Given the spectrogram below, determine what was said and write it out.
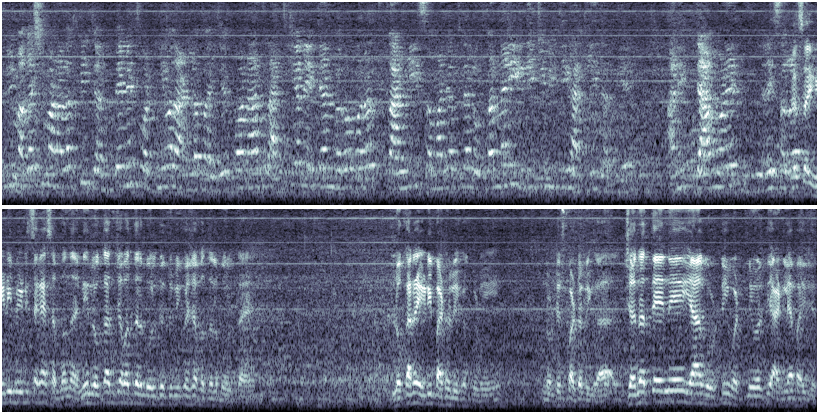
तुम्ही मगाशी म्हणालात की जनतेनेच वटणीवर आणलं पाहिजे पण आज राजकीय नेत्यांबरोबरच काही समाजातल्या लोकांनाही ईडीची भीती घातली जाते. आणि त्यामुळे हे त्याचा सगळं ईडी बीडीचा काय संबंध आहे मी लोकांच्या बद्दल बोलतोय तुम्ही कशाबद्दल बोलताय? लोकांना ईडी पाठवली का कोणी? नोटीस पाठवली का? जनतेने या गोष्टी वटणीवरती आणल्या पाहिजेत.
